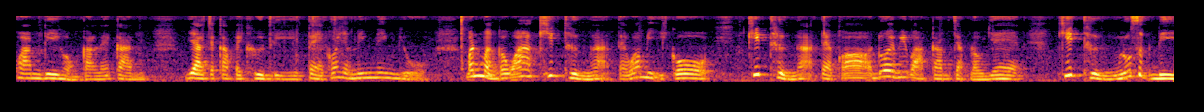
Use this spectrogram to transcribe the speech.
ความดีของกันและกัน อยากจะกลับไปคืนดี แต่ก็ยังนิ่ง ๆ อยู่ มันเหมือนกับว่าคิดถึงอะแต่ว่ามีอีโก้ คิดถึงอะแต่ก็ด้วยวิบากกรรมจับเราแยก คิดถึงรู้สึกดี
